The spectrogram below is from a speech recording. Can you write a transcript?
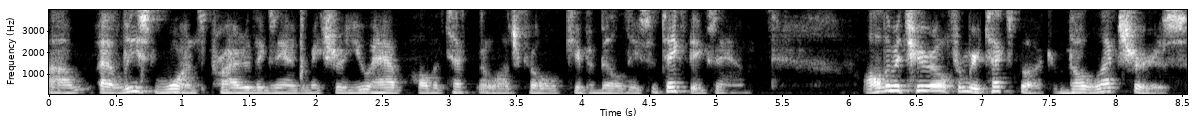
uh, at least once prior to the exam to make sure you have all the technological capabilities to take the exam. All the material from your textbook, the lectures,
